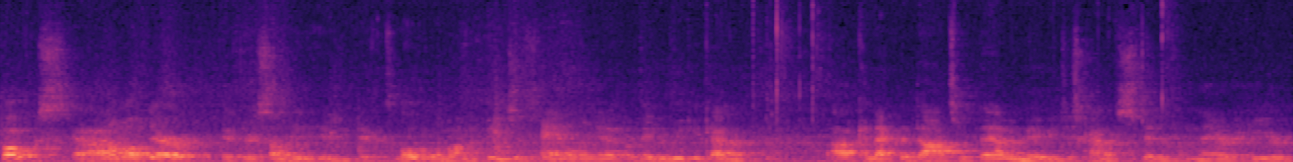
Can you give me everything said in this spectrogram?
folks, and I don't know if they're, if there's somebody, in- if it's local to Monmouth Beaches handling it, or maybe we could kind of, uh, connect the dots with them and maybe just kind of spin from there to here.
